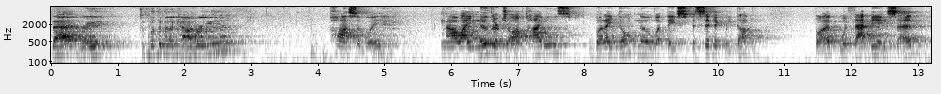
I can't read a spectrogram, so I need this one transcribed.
that great to put them in a cavalry unit? Possibly. Now, I know their job titles, but I don't know what they've specifically done. But with that being said,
